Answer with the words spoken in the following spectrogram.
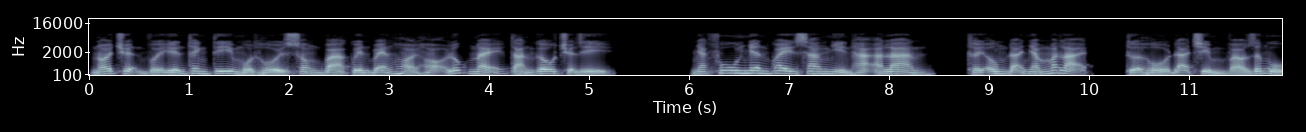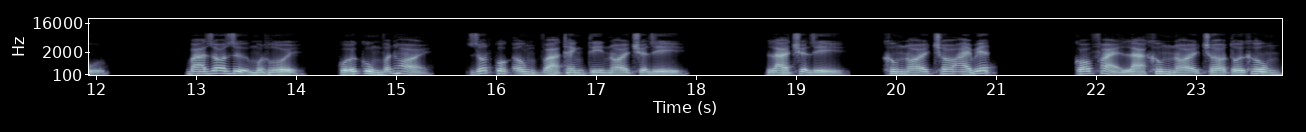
nói chuyện với yến thanh ti một hồi xong bà quên bén hỏi họ lúc nãy tán gẫu chuyện gì. Nhạc phu nhân quay sang nhìn hạ an lan, thấy ông đã nhắm mắt lại, tựa hồ đã chìm vào giấc ngủ. Bà do dự một hồi, cuối cùng vẫn hỏi, rốt cuộc ông và thanh ti nói chuyện gì? Là chuyện gì? Không nói cho ai biết có phải là không nói cho tôi không?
